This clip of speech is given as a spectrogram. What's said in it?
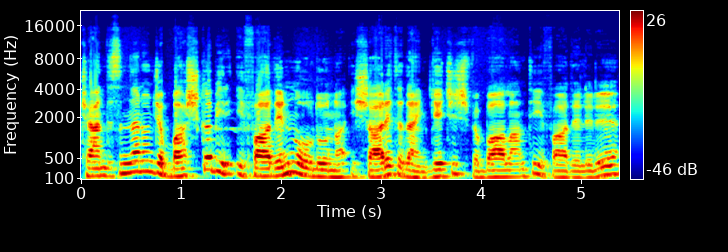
kendisinden önce başka bir ifadenin olduğuna işaret eden geçiş ve bağlantı ifadeleri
